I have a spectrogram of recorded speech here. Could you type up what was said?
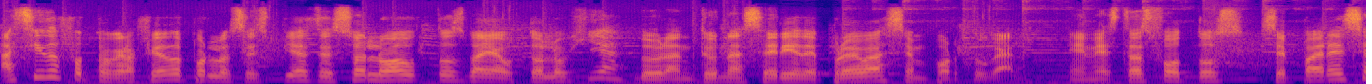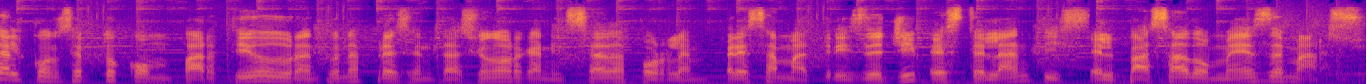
ha sido fotografiado por los espías de Solo Autos by Autología durante una serie de pruebas en Portugal. En estas fotos se parece al concepto compartido durante una presentación organizada por la empresa matriz de Jeep, Stellantis, el pasado mes de marzo.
